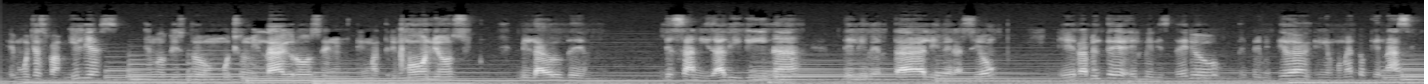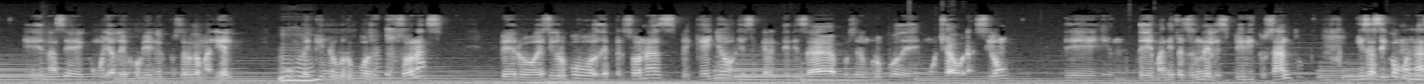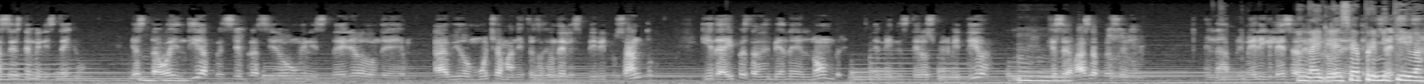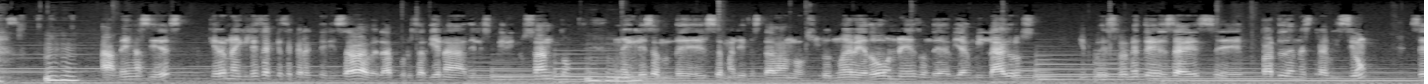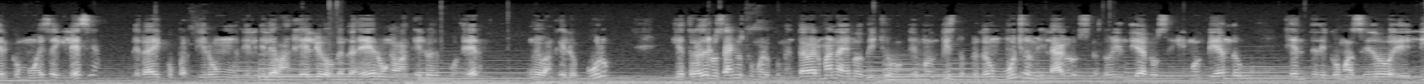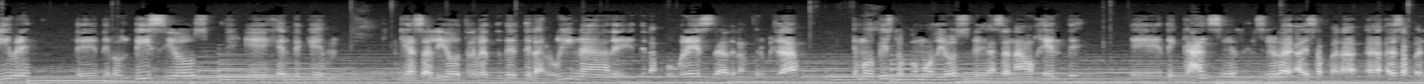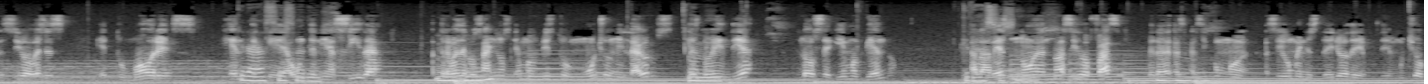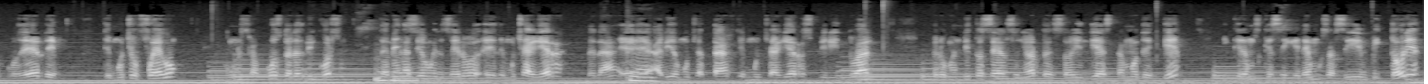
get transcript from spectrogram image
en muchas familias. Hemos visto muchos milagros en, matrimonios, milagros de, sanidad divina, de libertad, liberación. Eh, realmente el ministerio de Primitiva, en el momento que nace, nace, como ya lo dijo bien el profesor Gamaliel, un pequeño grupo de personas pero ese grupo de personas pequeño se caracterizaba por ser un grupo de mucha oración, de, manifestación del Espíritu Santo. Y es así como nace este ministerio. Y hasta hoy en día, pues siempre ha sido un ministerio donde ha habido mucha manifestación del Espíritu Santo. Y de ahí, pues también viene el nombre de Ministerios Primitiva, que se basa, pues, en, la primera iglesia. En la iglesia primitiva. Amén, así es que era una iglesia que se caracterizaba, ¿verdad?, por estar llena del Espíritu Santo, una iglesia donde se manifestaban los, nueve dones, donde había milagros, y pues realmente esa es eh, parte de nuestra visión, ser como esa iglesia, ¿verdad?, y compartir un, el, evangelio verdadero, un evangelio de poder, un evangelio puro, y a través de los años, como lo comentaba hermana, hemos, dicho, hemos visto perdón, muchos milagros, hasta hoy en día los seguimos viendo, gente de cómo ha sido eh, libre de, los vicios, eh, gente que, que, ha salido a través de, la ruina, de, la pobreza, de la enfermedad. Hemos visto cómo Dios eh, ha sanado gente eh, de cáncer, el Señor ha, ha desaparecido a veces tumores, gente que aún tenía sida, A través de los años hemos visto muchos milagros y hasta hoy en día los seguimos viendo. a la vez no, no, ha sido fácil, ¿verdad? así como ha sido un ministerio de, de mucho poder, de, de, mucho fuego, nuestro apóstol Edwin Corso, también ha sido un ministerio eh, de mucha guerra, ¿verdad? Eh, ha habido mucho ataque, mucha guerra espiritual, pero bendito sea el Señor, pues hoy en día estamos de pie y creemos que seguiremos así en victoria.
